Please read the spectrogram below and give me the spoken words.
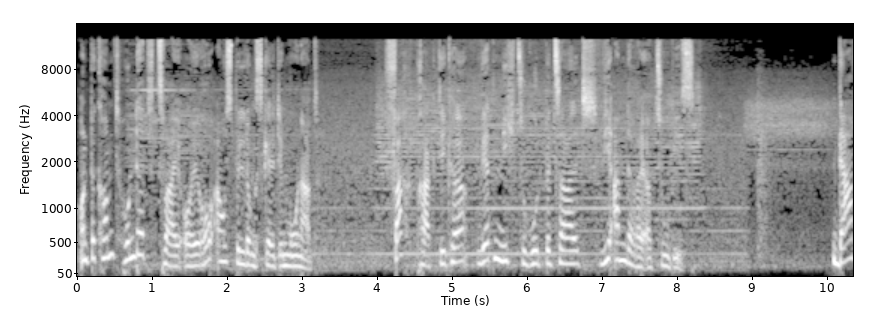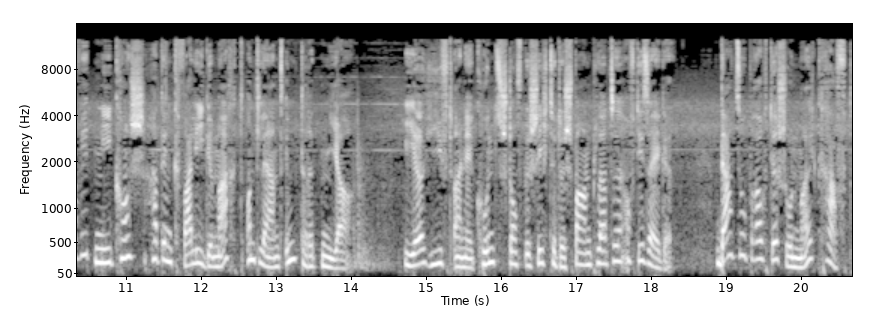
und bekommt 102 Euro Ausbildungsgeld im Monat. Fachpraktiker werden nicht so gut bezahlt wie andere Azubis. David Nikosch hat den Quali gemacht und lernt im dritten Jahr. Er hieft eine kunststoffbeschichtete Spanplatte auf die Säge. Dazu braucht er schon mal Kraft.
